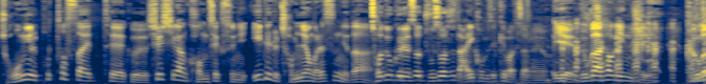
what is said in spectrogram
종일 포털 사이트의 그 실시간 검색 순위 1위를 점령을 했습니다. 저도 그래서 두 선수 나이 검색해 봤잖아요. 예, 누가 형인지. 강정호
